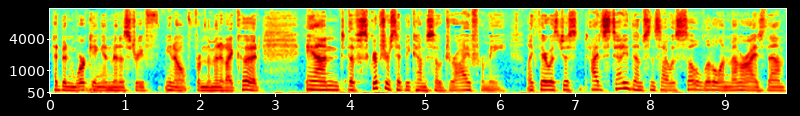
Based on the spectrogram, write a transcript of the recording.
had been working in ministry, you know, from the minute I could. And the scriptures had become so dry for me. Like there was just, I'd studied them since I was so little and memorized them.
